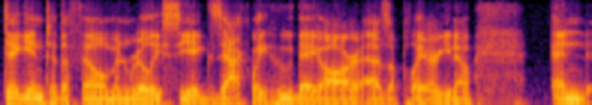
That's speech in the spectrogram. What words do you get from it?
dig into the film and really see exactly who they are as a player. You know, and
